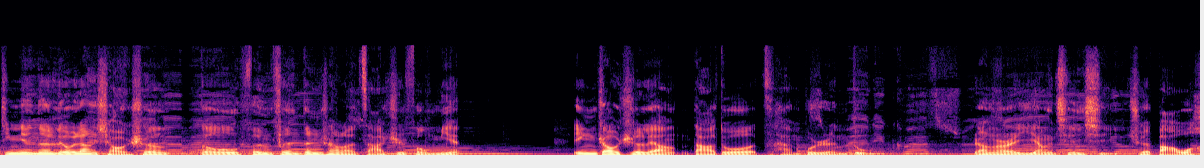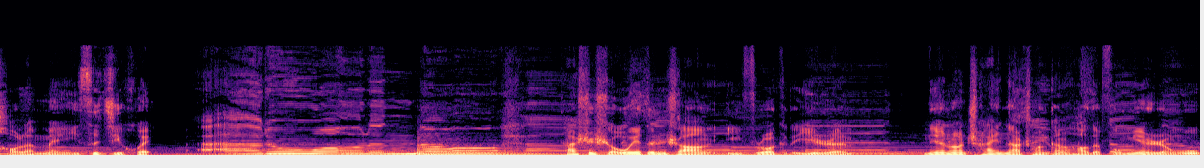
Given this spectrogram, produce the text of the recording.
今年的流量小生都纷纷登上了杂志封面，硬照质量大多惨不忍睹。然而易烊千玺却把握好了每一次机会。他是首位登上 Infrog 的艺人，Nano China 创刊号的封面人物，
